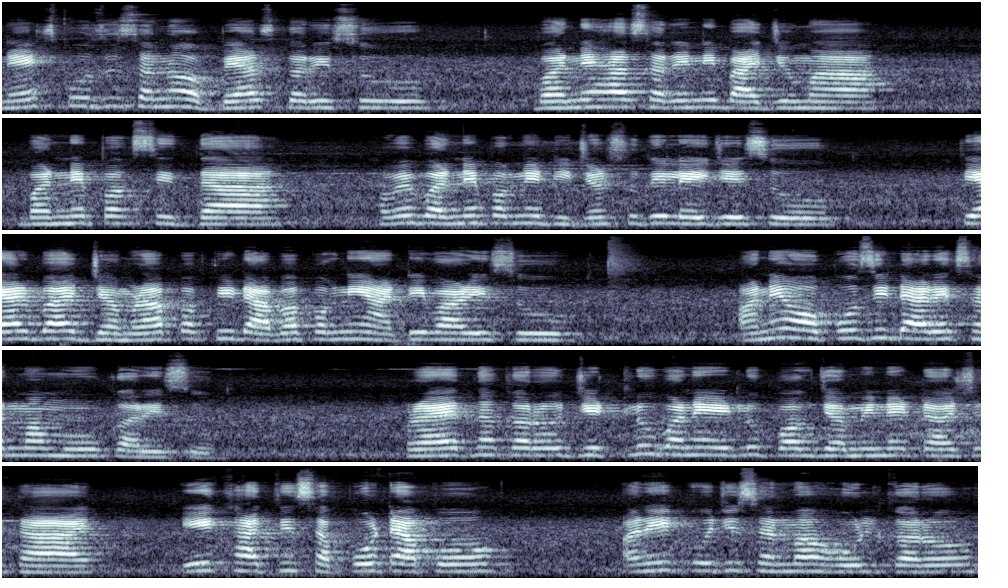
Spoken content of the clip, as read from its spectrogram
નેક્સ્ટ પોઝિશનનો અભ્યાસ કરીશું. બંને હાથ શરીરની બાજુમાં, બંને પગ સીધા. હવે બંને પગને ઢીચણ સુધી લઈ જઈશું. ત્યારબાદ જમણા પગથી ડાબા પગની આંટી વાળીશું અને ઓપોઝિટ ડાયરેક્શનમાં મૂવ કરીશું. પ્રયત્ન કરો, જેટલું બને એટલું પગ જમીને ટચ થાય. એક હાથથી સપોર્ટ આપો અને એક પોઝિશનમાં હોલ્ડ કરો.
